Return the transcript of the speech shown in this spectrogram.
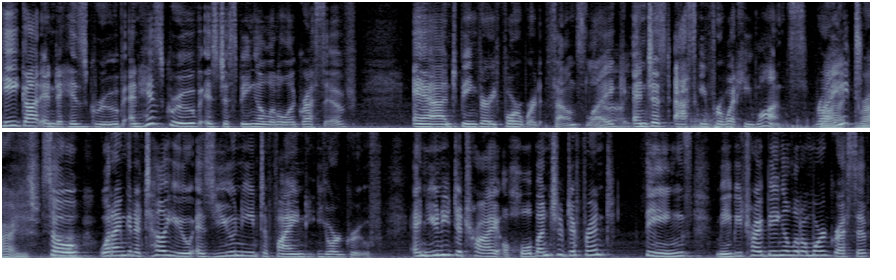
He got into his groove, and his groove is just being a little aggressive and being very forward, it sounds like, Nice. and just asking for what he wants, Right, right? right. So, uh-huh. what I'm going to tell you is you need to find your groove, and you need to try a whole bunch of different things. Maybe try being a little more aggressive,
